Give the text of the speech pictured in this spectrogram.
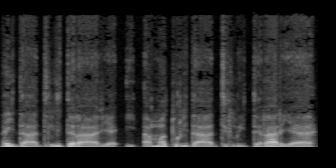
a idade literária e a maturidade literária.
